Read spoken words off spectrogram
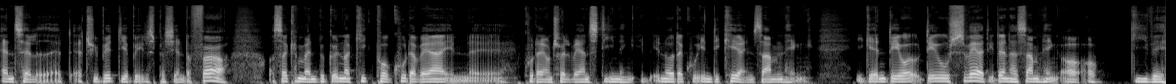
antallet af, af type 1 diabetes patienter før, og så kan man begynde at kigge på, kunne der, være en, øh, kunne der eventuelt være en stigning, noget der kunne indikere en sammenhæng. Igen, det er jo, det er jo svært i den her sammenhæng at, at give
